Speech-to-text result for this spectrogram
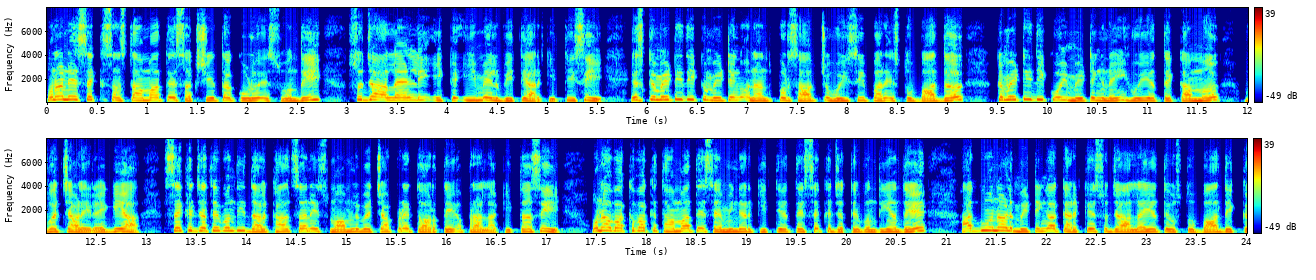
ਉਹਨਾਂ ਨੇ ਸਿੱਖ ਸੰਸਥਾਵਾਂ ਤੇ ਸ਼ਖਸੀਅਤਾਂ ਕੋਲੋਂ ਇਸ ਸੰਬੰਧੀ ਸੁਝਾਅ ਲੈਣ ਲਈ ਇੱਕ ਈਮੇਲ ਵੀ ਤਿਆਰ ਕੀਤੀ ਸੀ। ਇਸ ਕਮੇਟੀ ਦੀ ਇੱਕ ਮੀਟਿੰਗ ਅਨੰਦਪੁਰ ਸਾਹਿਬ 'ਚ ਹੋਈ ਸੀ, ਪਰ ਇਸ ਤੋਂ ਬਾਅਦ ਕਮੇਟੀ ਦੀ ਕੋਈ ਮੀਟਿੰਗ ਨਹੀਂ ਹੋਈ ਅਤੇ ਕੰਮ ਵਿਚਾਲੇ ਰਹਿ ਗਿਆ। ਸਿੱਖ ਜਥੇਬੰਦੀ ਦਲ ਖਾਲਸਾ ਨੇ ਇਸ ਮਾਮਲੇ ਵਿੱਚ ਆਪਣੇ ਤੌਰ ਤੇ ਉਪਰਾਲਾ ਕੀਤਾ ਸੀ। ਉਹਨਾਂ ਵੱਖ-ਵੱਖ ਥਾਵਾਂ ਤੇ ਸੈਮੀਨਾਰ ਕੀਤੇ ਅਤੇ ਸਿੱਖ ਜਥੇ ਜਥੇਬੰਦੀਆਂ ਦੇ ਆਗੂਆਂ ਨਾਲ ਮੀਟਿੰਗਾਂ ਕਰਕੇ ਸੁਝਾਅ ਲਏ ਅਤੇ ਉਸ ਤੋਂ ਬਾਅਦ ਇੱਕ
